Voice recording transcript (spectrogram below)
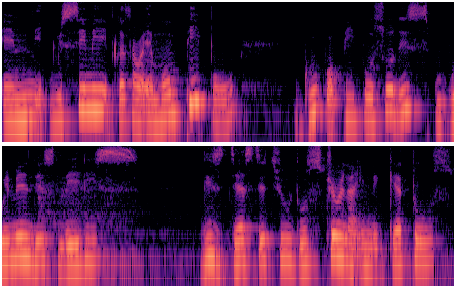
And me, you see me because I was among people, group of people. So these women, these ladies, these destitute, those children are in the ghettos.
